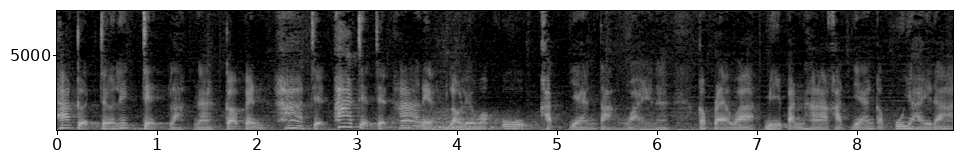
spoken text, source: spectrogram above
ถ้าเกิดเจอเลข7ล่ะนะก็เเป็น 57 5775เนี่ยเราเรียกว่าคู่ขัดแย้งต่างวัยนะก็แปลว่ามีปัญหาขัดแย้งกับผู้ใหญ่ได้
